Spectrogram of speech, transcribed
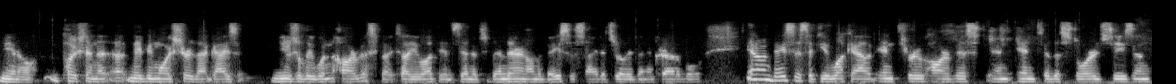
you know, pushing uh, maybe moisture that guys usually wouldn't harvest. But I tell you what, the incentive's been there, and on the basis side, it's really been incredible. And on basis, if you look out in through harvest and into the storage season,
